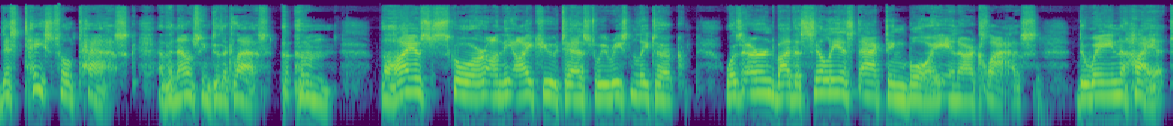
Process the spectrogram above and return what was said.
distasteful task of announcing to the class, the highest score on the IQ test we recently took was earned by the silliest acting boy in our class, Dwayne Hyatt.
